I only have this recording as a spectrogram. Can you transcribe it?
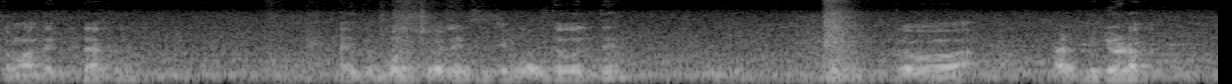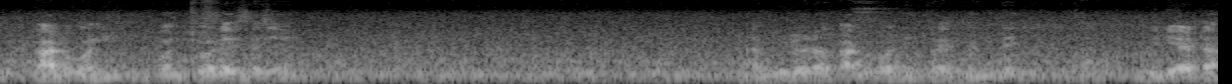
তোমরা দেখতে থাকো। তাই তো বোন চলে এসেছে বলতে বলতে। তো আর ভিডিওটা কাটবো নি, বোন চলে এসেছে। ভিডিওটা কাটবো তো এখান থেকে ভিডিওটা।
